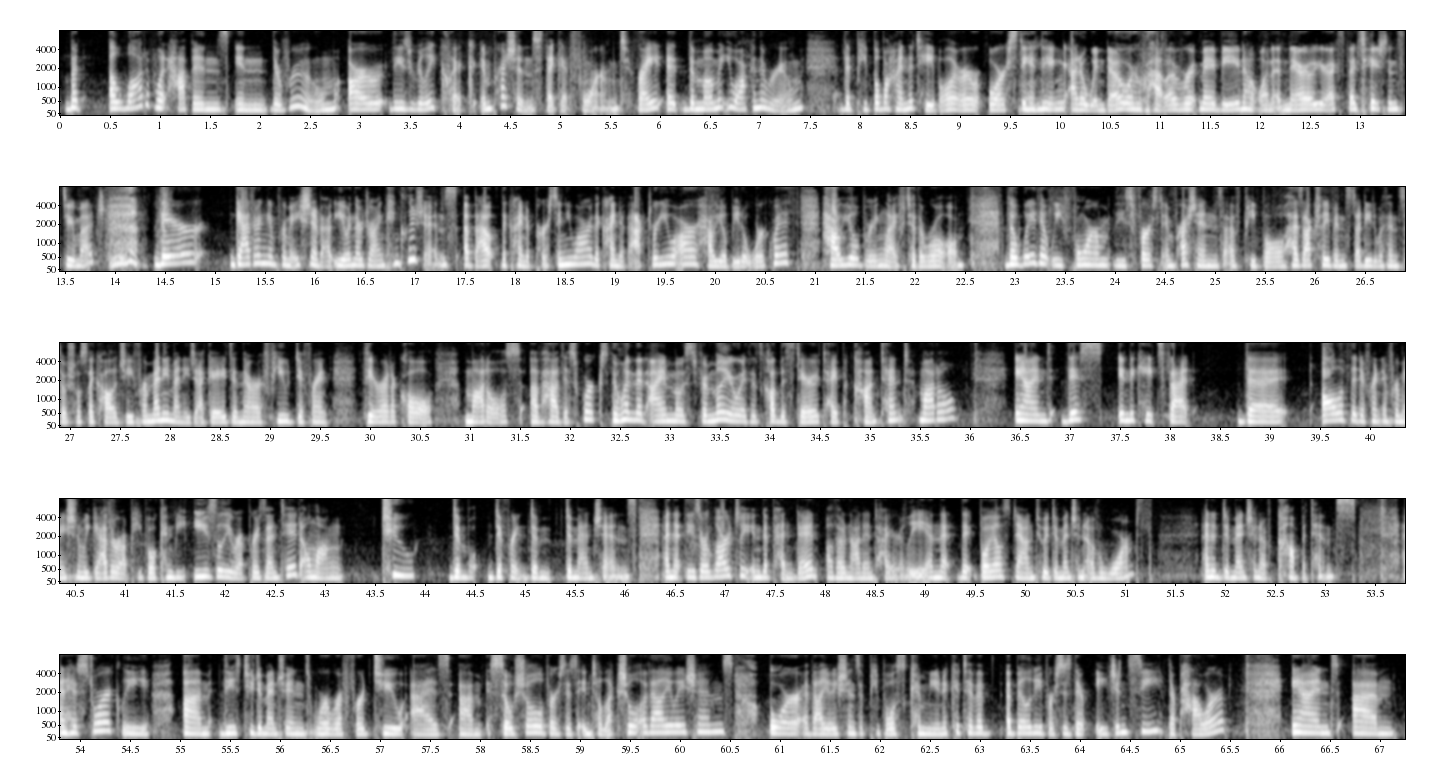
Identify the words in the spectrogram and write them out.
But a lot of what happens in the room are these really quick impressions that get formed, right? At the moment you walk in the room, the people behind the table or, or standing at a window or however it may be, don't want to narrow your expectations too much, they're gathering information about you and they're drawing conclusions about the kind of person you are, the kind of actor you are, how you'll be to work with, how you'll bring life to the role. The way that we form these first impressions of people has actually been studied within social psychology for many, many decades, and there are a few different theoretical models of how this works. The one that I'm most familiar with is called the stereotype content model. And this indicates that the all of the different information we gather about people can be easily represented along two dim- different dim- dimensions, and that these are largely independent, although not entirely, and that it boils down to a dimension of warmth and a dimension of competence. And historically, um, these two dimensions were referred to as um, social versus intellectual evaluations, or evaluations of people's communicative ab- ability versus their agency, their power. And um,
